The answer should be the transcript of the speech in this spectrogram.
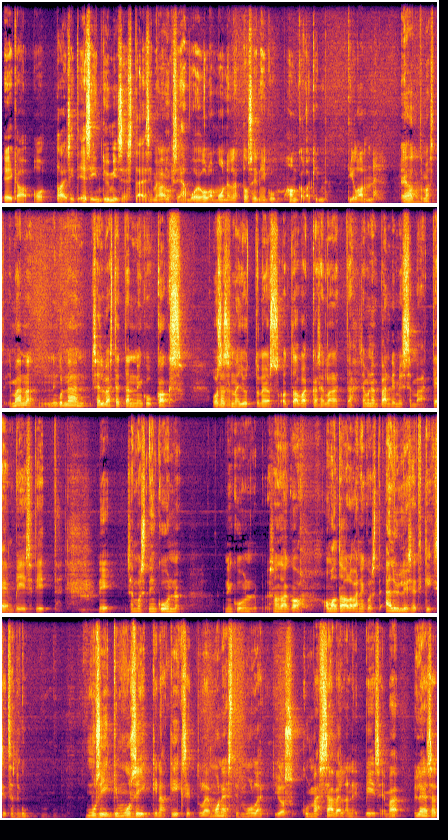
eikä ole, tai siitä esiintymisestä esimerkiksi. Aivan. Sehän voi olla monelle tosi niin kuin hankalakin tilanne. Ehdottomasti. Mä nä, niin kuin näen selvästi tämän niin kuin kaksi osasena juttuna, jos ottaa vaikka sellainen, että semmoinen bändi, missä mä teen biisit itse, niin semmoiset niin kuin, niin kuin, sanotaanko omalta tavalla vähän niin kuin älylliset kiksit, se niin kuin musiikki musiikkina kiksit tulee monesti mulle, jos kun mä sävellän niitä biisejä. Mä yleensä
